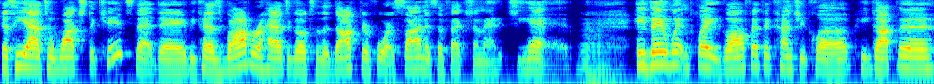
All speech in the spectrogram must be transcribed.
because he had to watch the kids that day because Barbara had to go to the doctor for a sinus infection that she had. Mhm. He then went and played golf at the country club. He got the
